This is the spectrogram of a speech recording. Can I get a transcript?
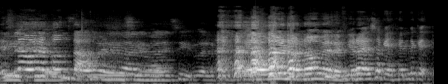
es la hora tonta. Vale, Pero bueno, no, me refiero a eso, que hay gente que,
